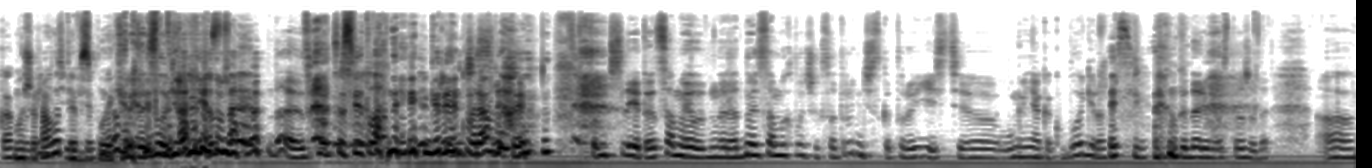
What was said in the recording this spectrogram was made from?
Как Мы же видите работаем с блогерами. Да, Со Светланой Игоревной мы работаем. В том числе это самое, одно из самых лучших сотрудничеств, которые есть э, у меня как у блогера. Спасибо. Благодарю вас тоже, да. А,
